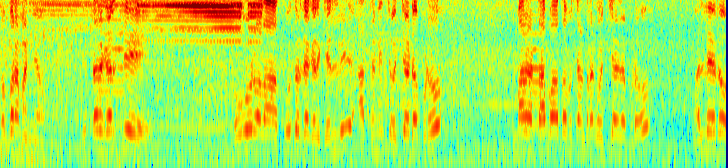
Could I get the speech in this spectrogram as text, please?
సుబ్రహ్మణ్యం ఇద్దరు కలిసి కొవ్వూరు వాళ్ళ కూతురు దగ్గరికి వెళ్ళి అక్కడి నుంచి వచ్చేటప్పుడు సుమారుగా టపాతోపు సెంటర్కి వచ్చేటప్పుడు మళ్ళీ ఏదో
